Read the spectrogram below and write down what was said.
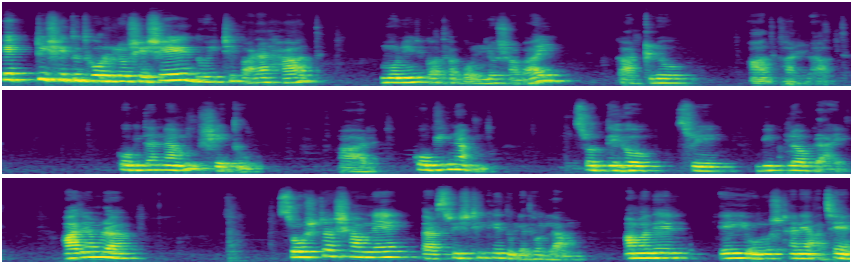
একটি সেতু ধরলো শেষে, দুইটি পাড়ার হাত মনের কথা বলল সবাই, কাটলো আধার রাত। কবিতার নাম সেতু আর কবির নাম শ্রদ্ধেয় শ্রী বিপ্লব রায়। আজ আমরা স্রষ্টার সামনে তার সৃষ্টিকে তুলে ধরলাম। আমাদের এই অনুষ্ঠানে আছেন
